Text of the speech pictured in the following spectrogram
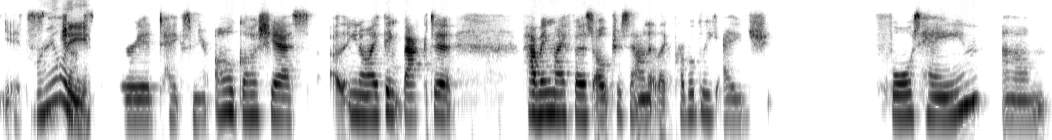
It's really period takes year. Oh gosh, yes. Uh, you know, I think back to having my first ultrasound at like probably age 14, um,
